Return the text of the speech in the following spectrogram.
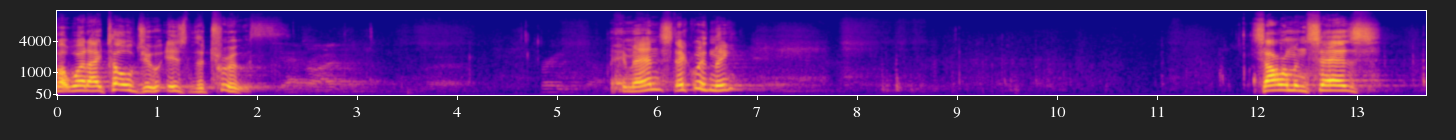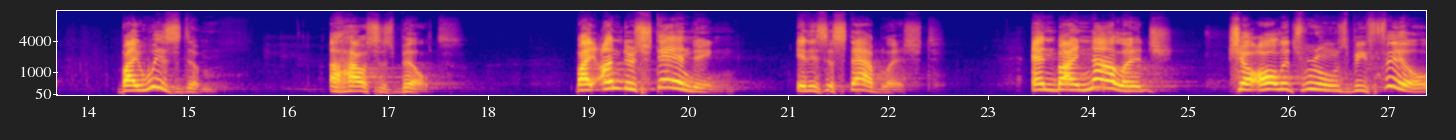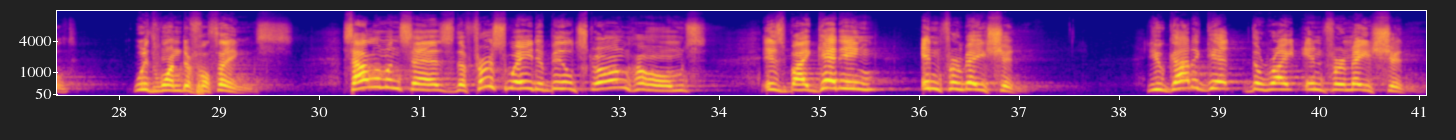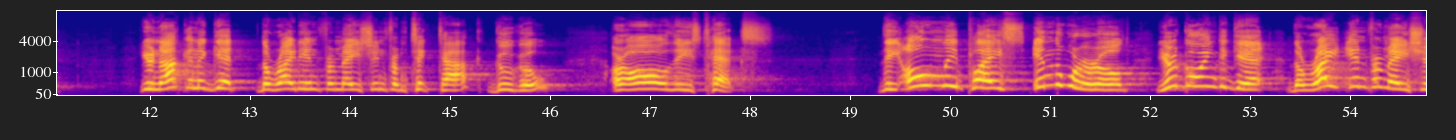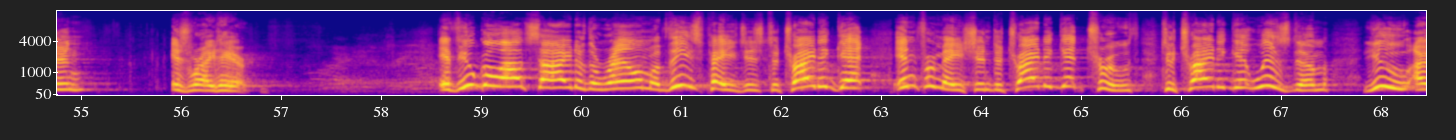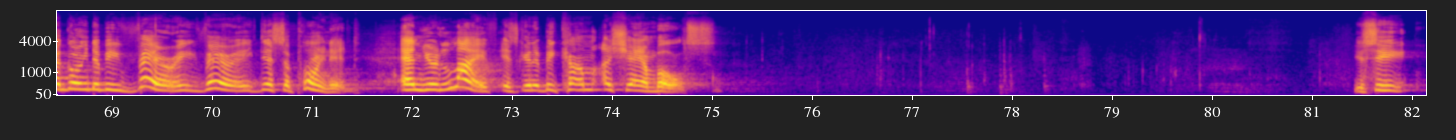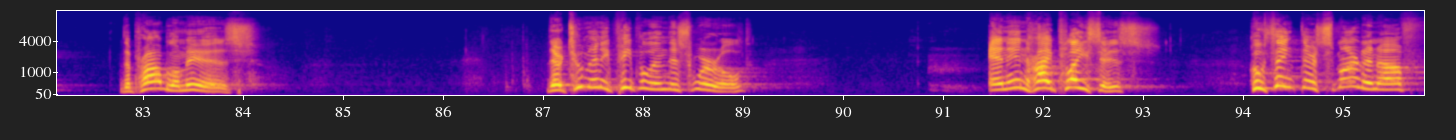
But what I told you is the truth. Amen. Stick with me. Solomon says, by wisdom, a house is built. By understanding, it is established and by knowledge shall all its rooms be filled with wonderful things. Solomon says the first way to build strong homes is by getting information. You got to get the right information. You're not going to get the right information from TikTok, Google, or all these texts. The only place in the world you're going to get the right information is right here. If you go outside of the realm of these pages to try to get information, to try to get truth, to try to get wisdom, you are going to be very, very disappointed. And your life is going to become a shambles. You see, the problem is, there are too many people in this world and in high places who think they're smart enough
